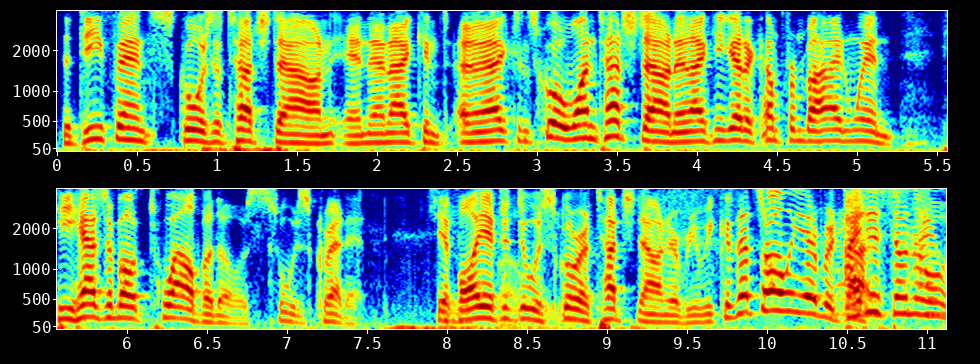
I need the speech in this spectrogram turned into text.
the defense scores a touchdown and then I can and I can score one touchdown and I can get a come from behind win. He has about twelve of those to his credit. If all you have to do is score a touchdown every week, because that's all he ever does. I just don't know.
